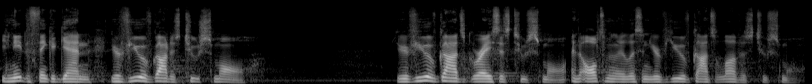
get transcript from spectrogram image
you need to think again. Your view of God is too small. Your view of God's grace is too small. And ultimately, listen, your view of God's love is too small.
